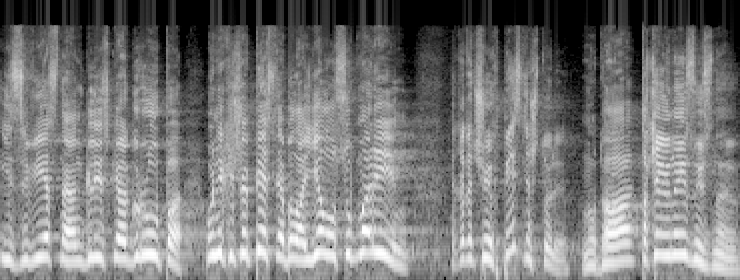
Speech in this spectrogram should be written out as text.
известная английская группа. У них еще песня была Yellow Submarine. Так это что, их песня, что ли? Ну да. Так я ее наизусть знаю.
